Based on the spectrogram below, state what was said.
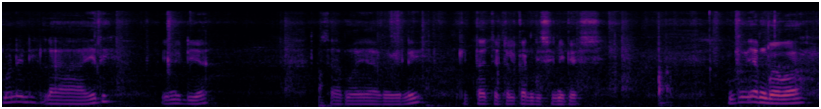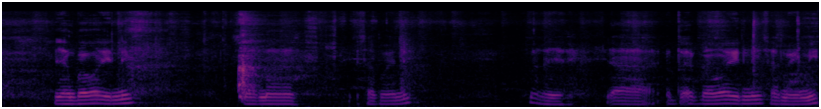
Mana ini? Lah ini. Ini dia. Sama yang ini. Kita channelkan di sini guys. Untuk yang bawah. Yang bawah ini. Sama sama ini. Mana ya? Ya untuk yang bawah ini sama ini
